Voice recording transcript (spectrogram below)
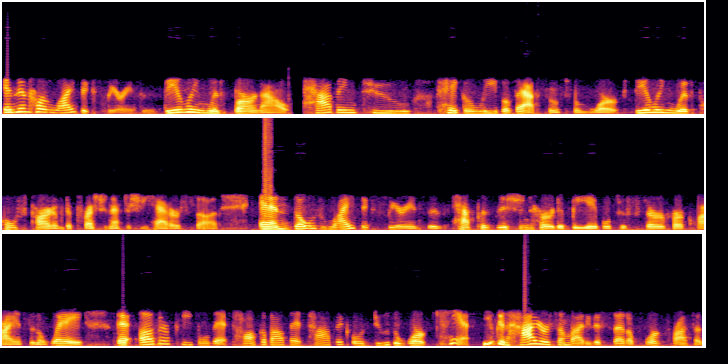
and then her life experiences, dealing with burnout, having to take a leave of absence from work, dealing with postpartum depression after she had her son. And those life experiences have positioned her to be able to serve her clients in a way that other people that talk about that topic or do the work can't. You can hire somebody to set up work process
